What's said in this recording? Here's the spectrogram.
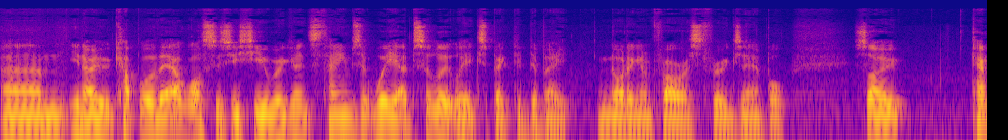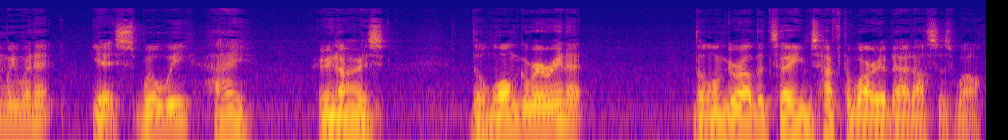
Um, you know, a couple of our losses this year were against teams that we absolutely expected to beat. Nottingham Forest, for example. So, can we win it? Yes. Will we? Hey, who knows? The longer we're in it, the longer other teams have to worry about us as well.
